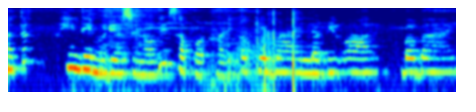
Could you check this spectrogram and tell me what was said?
ಮತ್ತು ಹಿಂದಿನ ವಿಡಿಯೋಸ್ ನೋಡಿ ಸಪೋರ್ಟ್ ಮಾಡಿ. Okay bye love you all bye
